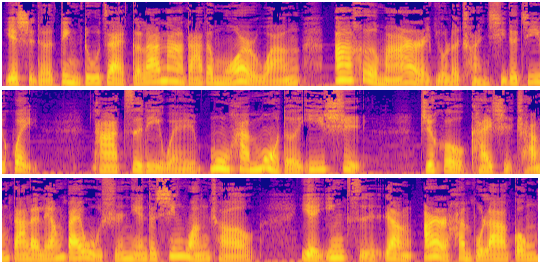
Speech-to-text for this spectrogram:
也使得定都在格拉纳达的摩尔王阿赫马尔有了喘息的机会。他自立为穆罕默德一世，之后开始长达了两百五十年的新王朝。也因此让阿尔汉布拉宫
